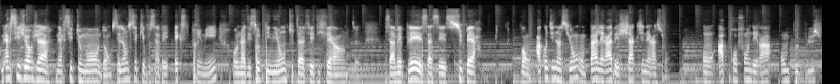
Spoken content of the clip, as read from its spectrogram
Merci Georgia, merci tout le monde. Donc, selon ce que vous avez exprimé, on a des opinions tout à fait différentes. Ça me plaît, ça c'est super. Bon, à continuation, on parlera de chaque génération. On approfondira un peu plus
